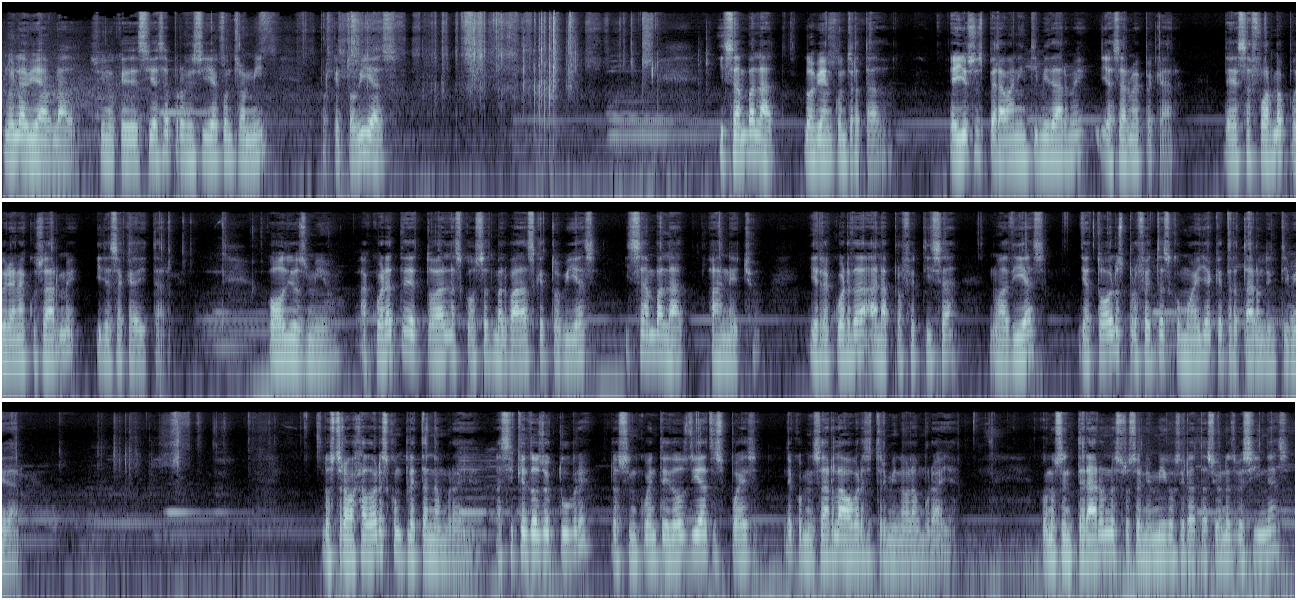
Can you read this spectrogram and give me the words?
no le había hablado, sino que decía esa profecía contra mí, porque Tobías y Zambalat lo habían contratado. Ellos esperaban intimidarme y hacerme pecar. De esa forma podrían acusarme y desacreditarme. Oh Dios mío, acuérdate de todas las cosas malvadas que Tobías y Zambalat han hecho, y recuerda a la profetisa Noadías y a todos los profetas como ella que trataron de intimidarme. Los trabajadores completan la muralla, así que el 2 de octubre, los 52 días después de comenzar la obra, se terminó la muralla. Cuando se enteraron nuestros enemigos y las naciones vecinas,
